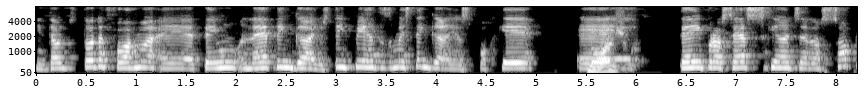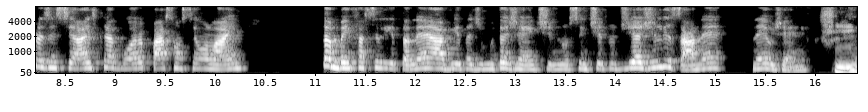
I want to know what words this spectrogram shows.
Então, de toda forma, é, tem, um, né, tem ganhos, tem perdas, mas tem ganhos, porque é, tem processos que antes eram só presenciais, que agora passam a ser online. Também facilita né, a vida de muita gente, no sentido de agilizar, né, né Eugênio? Sim,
